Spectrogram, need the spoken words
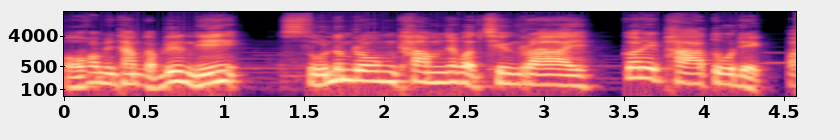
ขอความเป็นธรรมกับเรื่องนี้ ศูนย์ดำรงธรรมจังหวัดเชียงราย ก็ได้พาตัวเด็กไป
